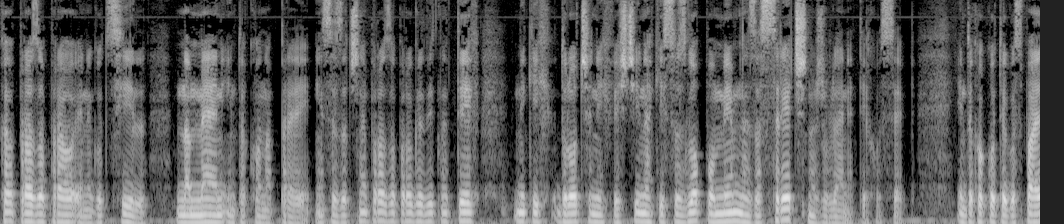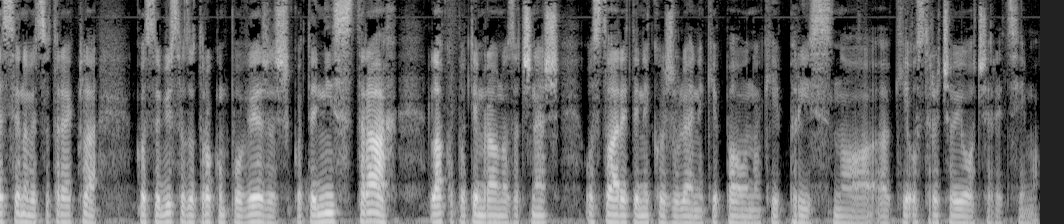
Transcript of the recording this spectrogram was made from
kaj pravzaprav je njegov cilj, namen in tako naprej. In se začne pravzaprav graditi na teh nekih določenih veščinah, ki so zelo pomembne za srečno življenje teh oseb. In tako kot je gospa Jesenovec rekla, ko se v bistvu z otrokom povežeš, ko te ni strah, lahko potem ravno začneš ustvarjati neko življenje, ki je polno, ki je prisno, ki je ostrečujoče, recimo.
